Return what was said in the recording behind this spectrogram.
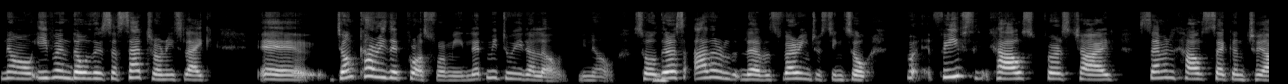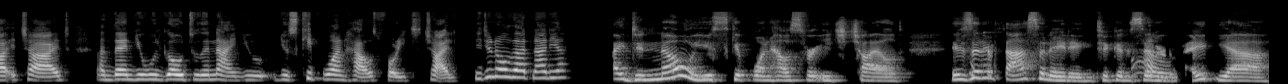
no. Even though there's a Saturn, it's like uh, don't carry the cross for me let me do it alone you know so mm-hmm. there's other levels very interesting so fifth house first child seventh house second chi- child and then you will go to the nine you you skip one house for each child did you know that nadiya i didn't know you skip one house for each child isn't it fascinating to consider wow. right yeah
